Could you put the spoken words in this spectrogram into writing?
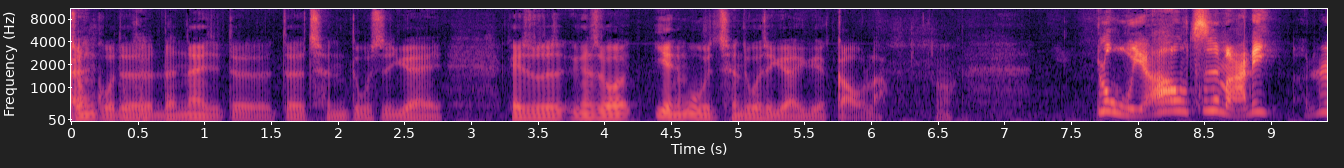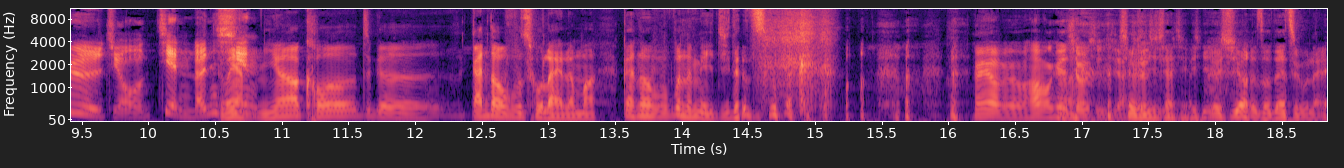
中国的忍耐的的程度是越来。可以说是应该说厌恶程度是越来越高了哦。路遥知马力，日久见人心。你要要抠这个甘道夫出来了吗？甘道夫不能每集都出来。没有没有，他们可以休息一下，休息一下，休息，有需要的时候再出来。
